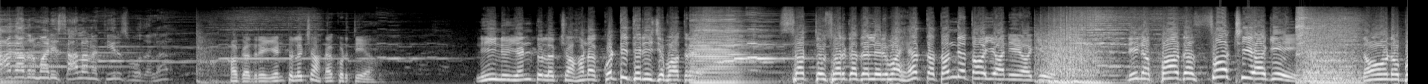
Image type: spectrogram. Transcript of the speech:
ಹಾಗಾದ್ರೂ ಮಾಡಿ ಸಾಲನ ತೀರಿಸ್ಬೋದಲ್ಲ? ಹಾಗಾದ್ರೆ ಎಂಟು ಲಕ್ಷ ಹಣ ಕೊಡ್ತೀಯ? ನೀನು ಎಂಟು ಲಕ್ಷ ಹಣ ಕೊಟ್ಟಿದ್ದೆ ನಿಜವಾದ್ರೆ ಸತ್ತು ಸ್ವರ್ಗದಲ್ಲಿರುವ ಹೆತ್ತ ತಂದೆ ತಾಯಿ ಆನೆಯಾಗಿ ನಿನ್ನ ಪಾದ ಸಾಕ್ಷಿಯಾಗಿ ನಾನೊಬ್ಬ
